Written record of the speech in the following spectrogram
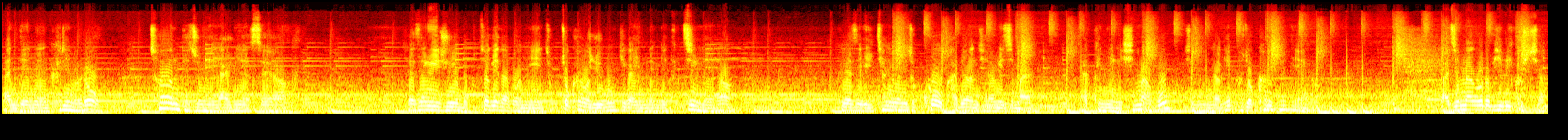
만드는 크림으로 처음 대중에 알리었어요. 재생이 주요 목적이다 보니 촉촉하고 유분기가 있는 게 특징이에요. 그래서 밀착력이 좋고 가벼운 제형이지만 다크닝이 심하고 지속력이 부족한 편이에요. 마지막으로 비비 쿠션.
